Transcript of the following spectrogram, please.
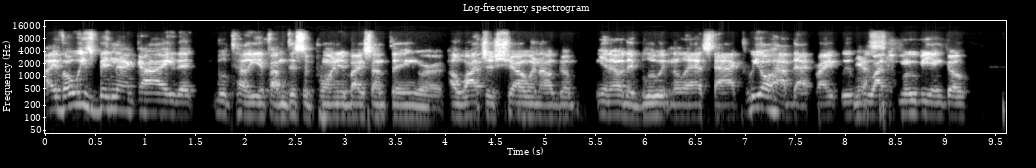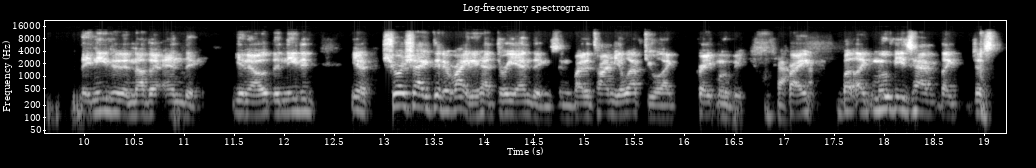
I've always been that guy that will tell you if I'm disappointed by something or I'll watch a show and I'll go, you know, they blew it in the last act. We all have that, right? We, yes. we watch a movie and go, they needed another ending. You know, they needed, you know, Shawshank did it right. It had three endings. And by the time you left, you were like, great movie. Yeah. Right. But like movies have like just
